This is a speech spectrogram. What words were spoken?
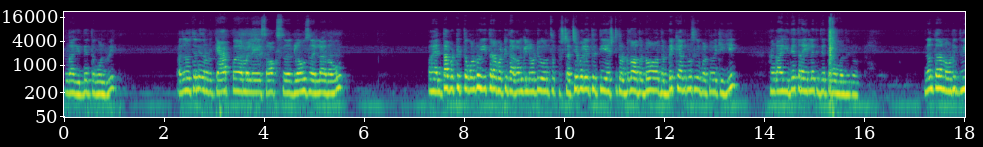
ಹಂಗಾಗಿ ಇದನ್ನೇ ತೊಗೊಂಡ್ವಿ. ಅದ್ರ ಜೊತೆನೇ ನೋಡ್ರಿ ಕ್ಯಾಪ್ ಆಮೇಲೆ ಸಾಕ್ಸ್ ಗ್ಲೌಸ್ ಎಲ್ಲ ಅದಾವು. ಎಂಥ ಬಟ್ಟೆ ತೊಗೊಂಡ್ರು ಈ ಥರ ಬಟ್ಟೆ ತಗೊಂಗಿಲ್ಲ ನೋಡಿ ಒಂದು ಸ್ವಲ್ಪ ಸ್ಟ್ರೆಚೇಬಲ್ ಇರ್ತೈತಿ, ಎಷ್ಟು ದೊಡ್ಡದೋ, ದೊಡ್ಡ, ದೊಡ್ಡಕ್ಕೆ ಆದ್ರೂ ಸರಿ ಬರ್ತದೆ ಆಕಿಗೆ ಹಾಗಾಗಿ ಇದೇ ಥರ ಇಲ್ಲೈತಿ ಇದೇ ತೊಗೊಂಬಂದ್ವಿ ನೋಡಿ ಇನ್ನೊಂದು ಥರ ನೋಡಿದ್ವಿ,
